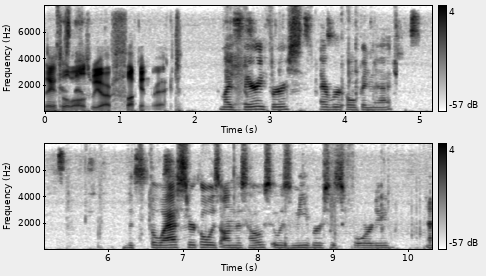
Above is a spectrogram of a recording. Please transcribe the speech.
They get to the Just them. walls, we are fucking wrecked. My Yeah. very first ever open match. The, the last circle was on this house. It was me versus four, dude. And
